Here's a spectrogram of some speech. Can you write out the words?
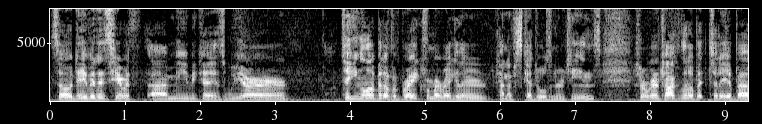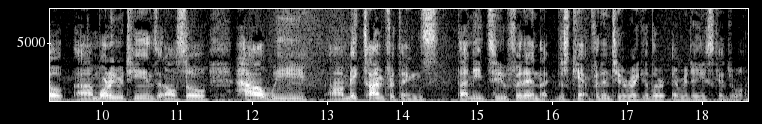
so David is here with uh, me because we are taking a little bit of a break from our regular kind of schedules and routines. So we're going to talk a little bit today about uh, morning routines and also how we uh, make time for things that need to fit in that just can't fit into your regular everyday schedule.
